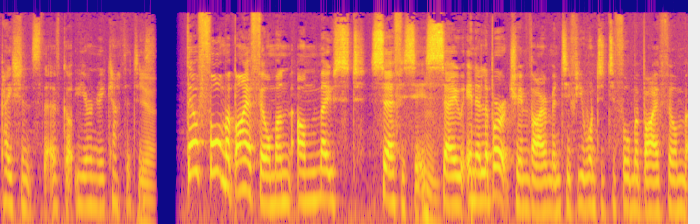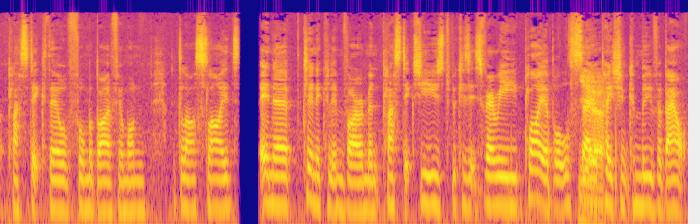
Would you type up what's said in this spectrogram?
patients that have got urinary catheters. Yeah. They'll form a biofilm on, on most surfaces. Mm. So, in a laboratory environment, if you wanted to form a biofilm plastic, they'll form a biofilm on glass slides in a clinical environment, plastic's used because it's very pliable, so yeah. a patient can move about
